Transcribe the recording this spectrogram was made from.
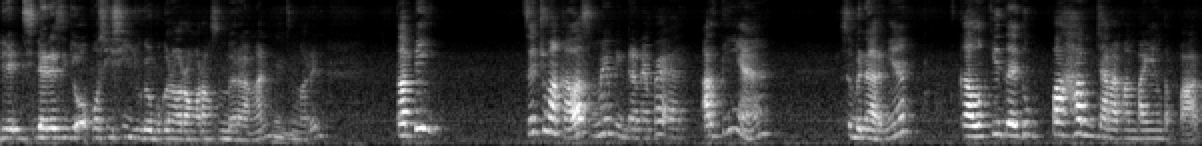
di, dari segi oposisi juga bukan orang-orang sembarangan Hmm. kemarin. Tapi saya cuma kalah sama yang pimpinan MPR artinya sebenarnya kalau kita itu paham cara kampanye yang tepat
